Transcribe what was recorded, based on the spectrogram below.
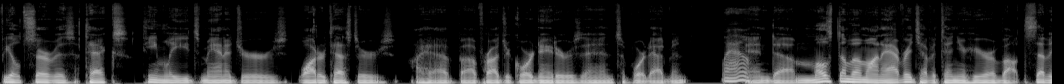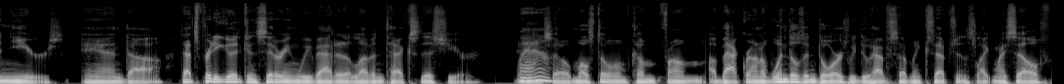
field service techs, team leads, managers, water testers. I have uh, project coordinators and support admin. Wow. And uh, most of them, on average, have a tenure here about seven years. And uh, that's pretty good considering we've added 11 techs this year. And Wow. so most of them come from a background of windows and doors. We do have some exceptions, like myself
